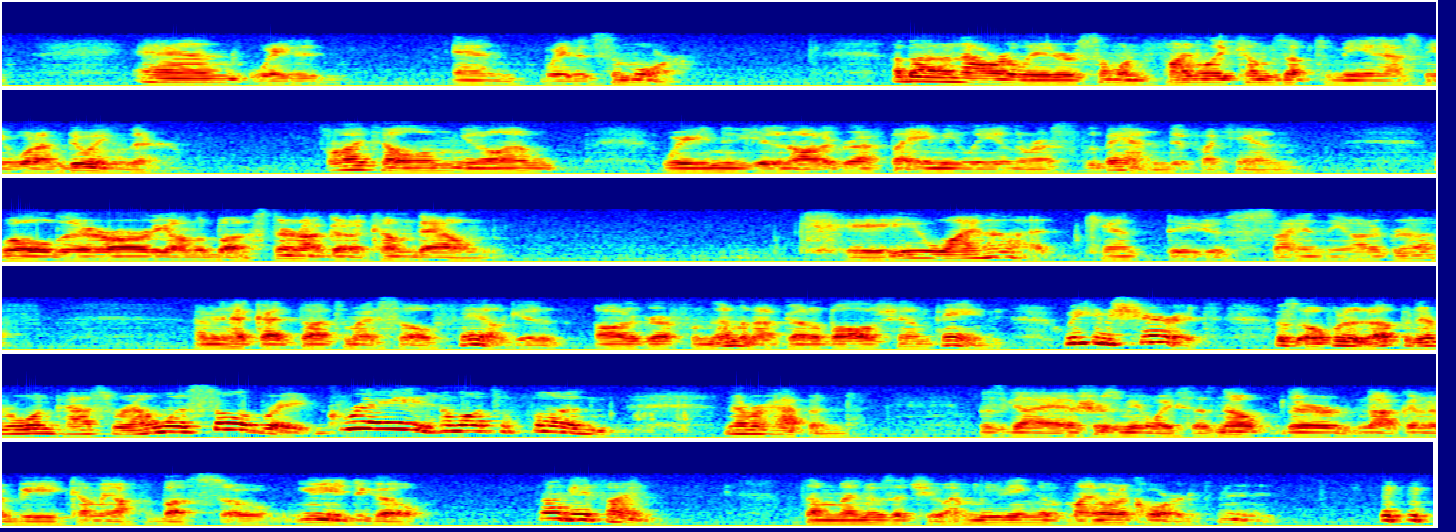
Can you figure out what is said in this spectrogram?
and waited and waited some more. About an hour later, someone finally comes up to me and asks me what I'm doing there. I tell them, you know, I'm waiting to get an autograph by Amy Lee and the rest of the band, if I can. Well, they're already on the bus. They're not going to come down. Okay, why not? Can't they just sign the autograph? I mean, heck, I thought to myself, hey, I'll get an autograph from them and I've got a bottle of champagne. We can share it. Let's open it up and everyone pass around. Let's celebrate. Great, have lots of fun. Never happened. This guy ushers me away, says, nope, they're not going to be coming off the bus, so you need to go. Okay, fine. Thumb my nose at you. I'm leaving of my own accord.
